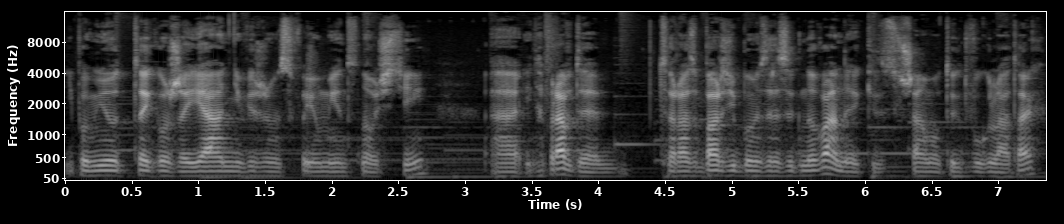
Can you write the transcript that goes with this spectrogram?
I pomimo tego, że ja nie wierzyłem w swoje umiejętności e, i naprawdę coraz bardziej byłem zrezygnowany, kiedy słyszałem o tych dwóch latach,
